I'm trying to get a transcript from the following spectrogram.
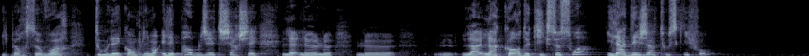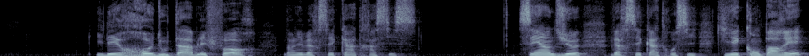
Il peut recevoir tous les compliments. Il n'est pas obligé de chercher l'accord de qui que ce soit. Il a déjà tout ce qu'il faut. Il est redoutable et fort dans les versets 4 à 6. C'est un Dieu, verset 4 aussi, qui est comparé,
